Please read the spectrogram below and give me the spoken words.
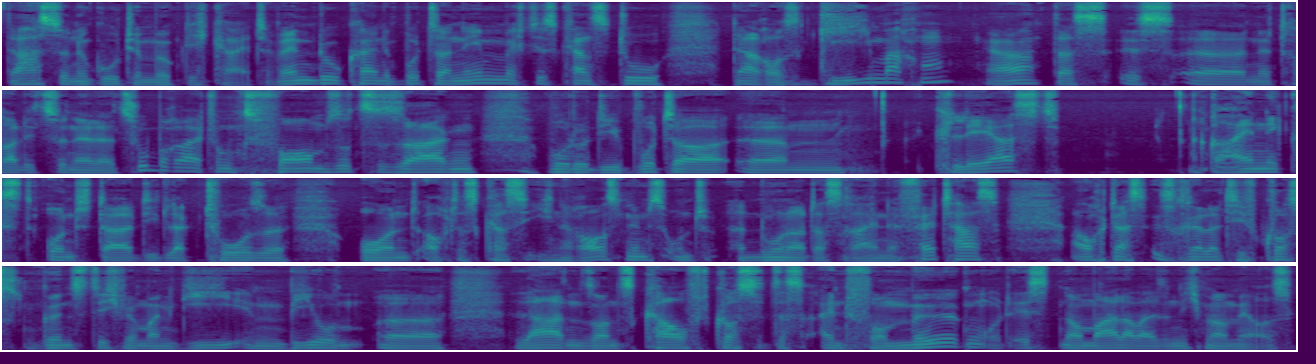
Da hast du eine gute Möglichkeit. Wenn du keine Butter nehmen möchtest, kannst du daraus Ghee machen. Ja, das ist äh, eine traditionelle Zubereitungsform sozusagen, wo du die Butter ähm, klärst reinigst und da die Laktose und auch das Casein rausnimmst und nur noch das reine Fett hast. Auch das ist relativ kostengünstig, wenn man Ghee im Bioladen sonst kauft, kostet das ein Vermögen und ist normalerweise nicht mal mehr aus,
